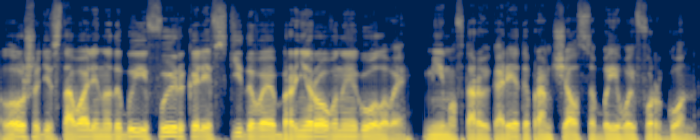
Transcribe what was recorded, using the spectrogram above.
Лошади вставали на дыбы и фыркали, вскидывая бронированные головы. Мимо второй кареты промчался боевой фургон.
